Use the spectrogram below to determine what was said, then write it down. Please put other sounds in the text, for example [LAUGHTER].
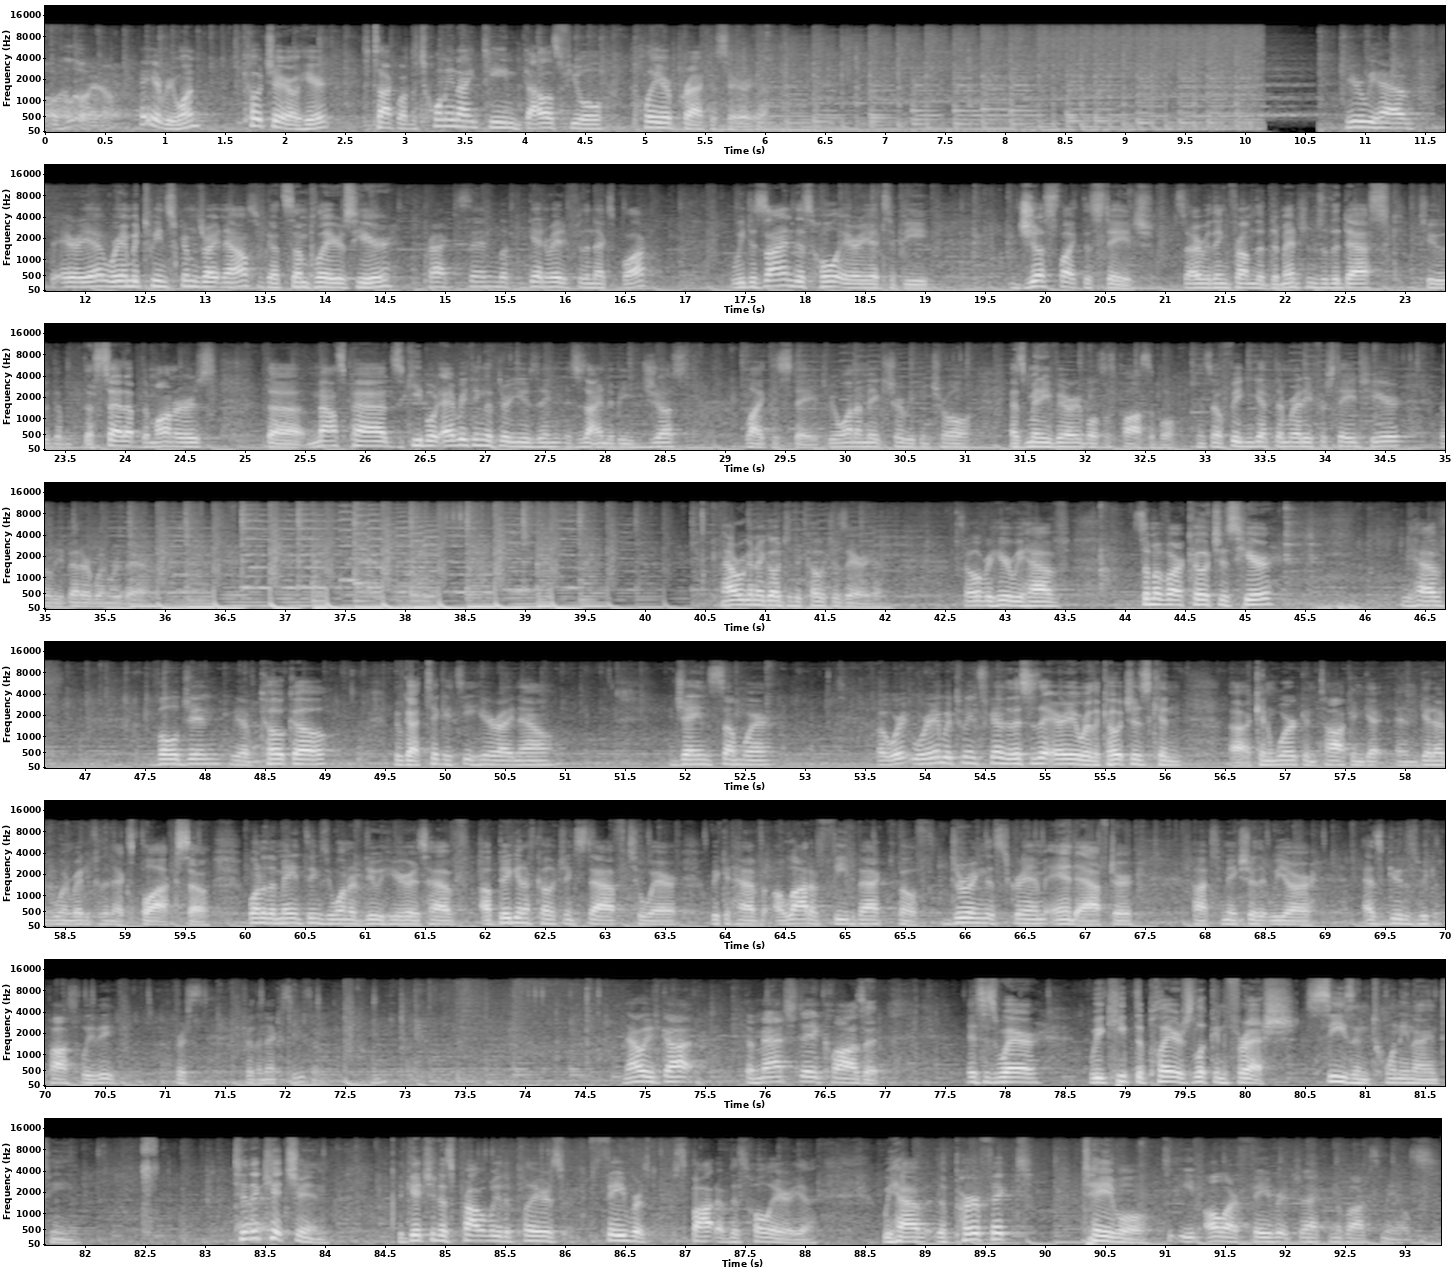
Oh, hello, Aero. Hey everyone, Coach Aero here to talk about the 2019 Dallas Fuel Player Practice Area. Here we have the area. We're in between scrims right now, so we've got some players here practicing, looking, getting ready for the next block. We designed this whole area to be just like the stage. So everything from the dimensions of the desk to the, the setup, the monitors, the mouse pads, the keyboard, everything that they're using is designed to be just like the stage. We want to make sure we control as many variables as possible. And so if we can get them ready for stage here, it'll be better when we're there. Now we're going to go to the coaches area. So over here we have some of our coaches here. We have Vol'jin, we have Coco, we've got Tickety here right now, Jane's somewhere. But we're, we're in between scrims. This is the area where the coaches can, uh, can work and talk and get, and get everyone ready for the next block. So one of the main things we want to do here is have a big enough coaching staff to where we can have a lot of feedback both during the scrim and after uh, to make sure that we are as good as we could possibly be for, for the next season. Now we've got the match day closet. This is where we keep the players looking fresh, season 2019 to the kitchen. The kitchen is probably the player's favorite spot of this whole area. We have the perfect table to eat all our favorite Jack in the Box meals.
